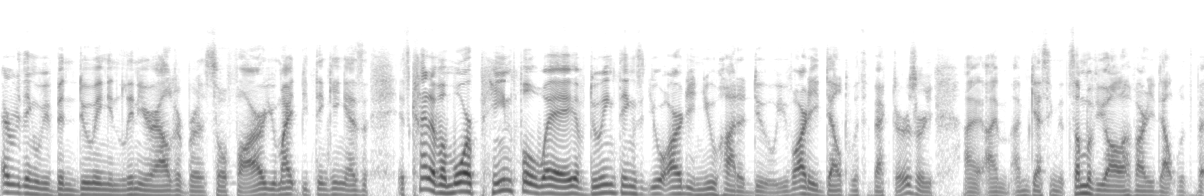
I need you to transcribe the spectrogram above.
everything we've been doing in linear algebra so far, you might be thinking as it's kind of a more painful way of doing things that you already knew how to do. You've already dealt with vectors, or I, am guessing that some of you all have already dealt with ve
